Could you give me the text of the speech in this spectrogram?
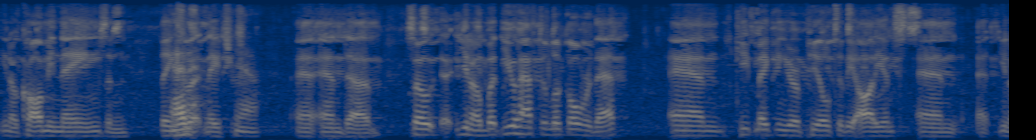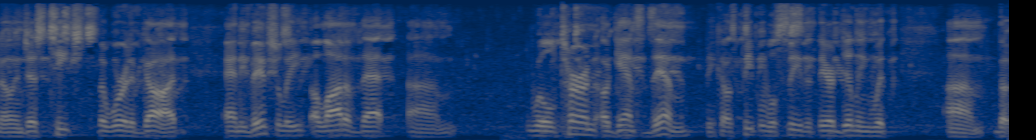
You know, called me names and things of that nature yeah. and, and uh, so you know, but you have to look over that and keep making your appeal to the audience, and you know, and just teach the word of God, and eventually, a lot of that um, will turn against them because people will see that they're dealing with um, the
